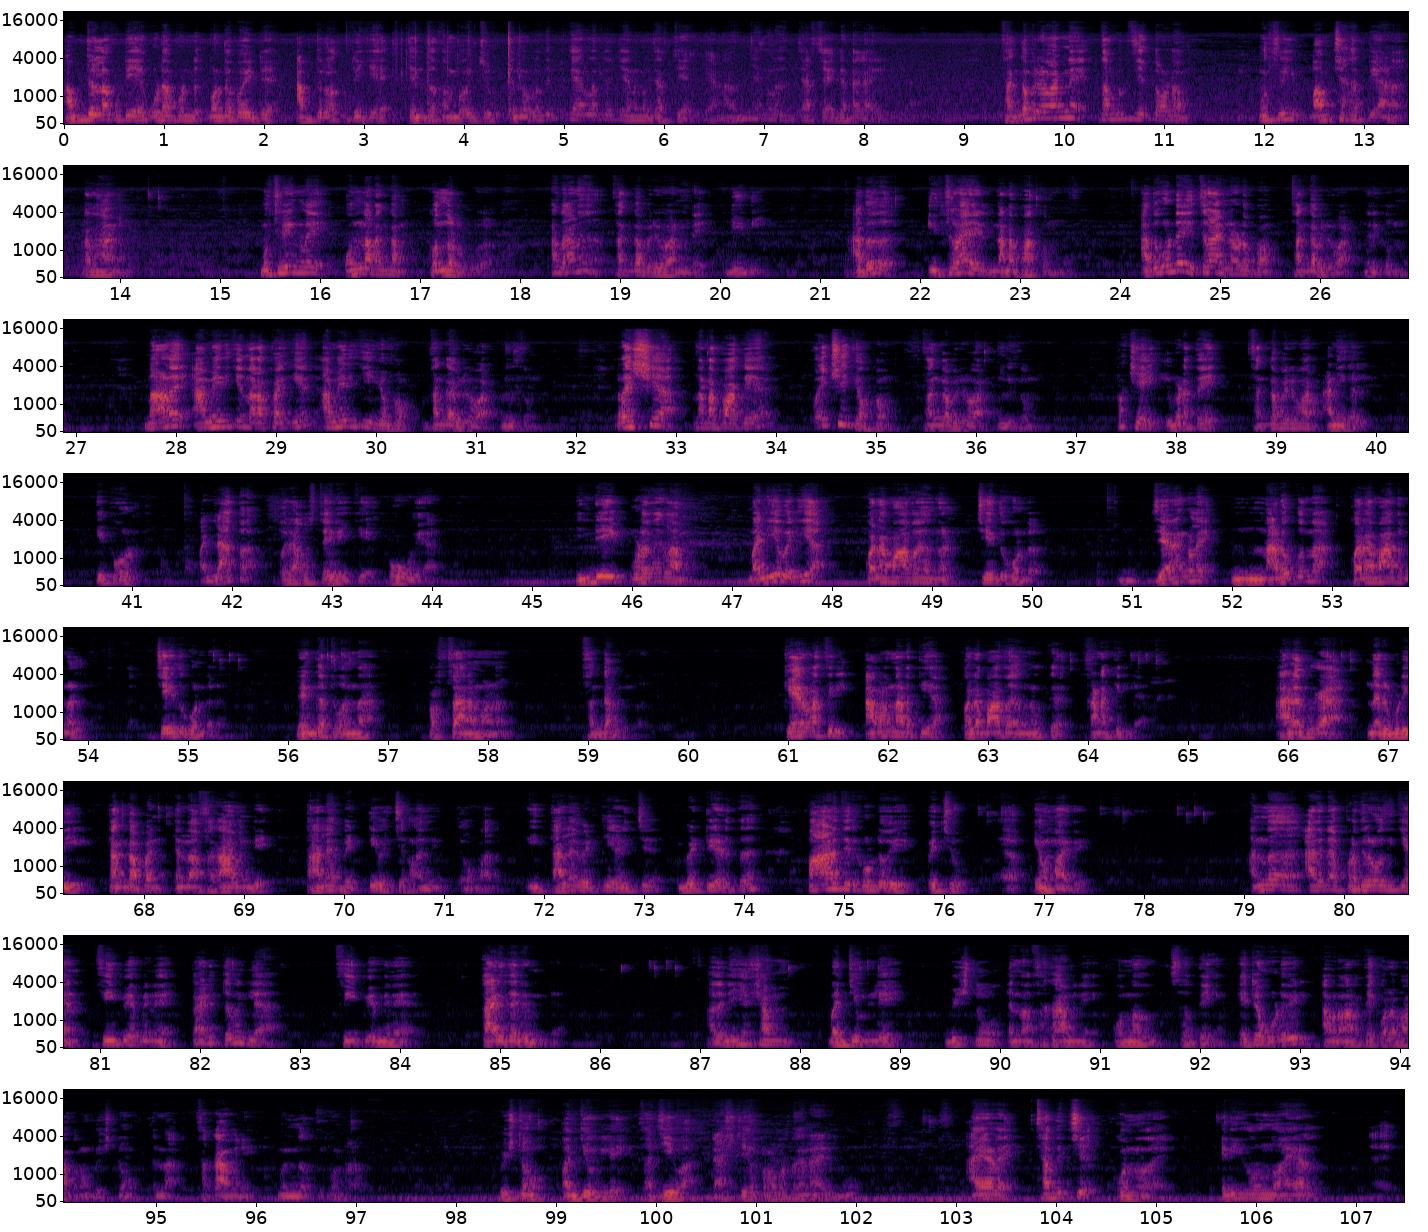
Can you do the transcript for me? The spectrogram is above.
അബ്- അബ്ദുള്ള കുട്ടിയെ കൂടെ കൊണ്ട് കൊണ്ടുപോയിട്ട് അബ്ദുള്ള കുട്ടിക്ക് എന്ത് സംഭവിച്ചു എന്നുള്ളത് ഇപ്പോൾ കേരളത്തിൽ ജനങ്ങൾ ചർച്ചയാക്കുകയാണ് അത് ഞങ്ങൾ ചർച്ചയാക്കേണ്ട കാര്യമില്ല. സംഘപരിവാറിനെ സംബന്ധിച്ചിടത്തോളം മുസ്ലിം വംശഹത്യയാണ് പ്രധാനം. മുസ്ലിങ്ങളെ ഒന്നടങ്കം കൊന്നൊടുക്കുക. അതാണ് സംഘപരിവാറിന്റെ രീതി. അത് ഇസ്രായേൽ നടപ്പാക്കുന്നു. അതുകൊണ്ട് ഇസ്രായേലിനോടൊപ്പം സംഘപരിവാർ നിൽക്കുന്നു. നാളെ അമേരിക്ക നടപ്പാക്കിയാൽ അമേരിക്കയ്ക്കൊപ്പം സംഘപരിവാർ നിൽക്കും. റഷ്യ നടപ്പാക്കിയാൽ റഷ്യയ്ക്കൊപ്പം സംഘപരിവാർ നിൽക്കും. പക്ഷേ ഇവിടുത്തെ സംഘപരിവാർ അണികൾ ഇപ്പോൾ വല്ലാത്ത ഒരവസ്ഥയിലേക്ക് പോവുകയാണ്. ഇന്ത്യയിൽ ഉടനീളം വലിയ വലിയ കൊലപാതകങ്ങൾ ചെയ്തുകൊണ്ട് ജനങ്ങളെ നടുക്കുന്ന കൊലപാതകങ്ങൾ ചെയ്തുകൊണ്ട് രംഗത്ത് വന്ന പ്രസ്ഥാനമാണ് സംഘപരിവാർ. കേരളത്തിൽ അവർ നടത്തിയ കൊലപാതകങ്ങൾക്ക് കണക്കില്ല. ആലപ്പുഴ നെറുപടിയിൽ തങ്കപ്പൻ എന്ന സഖാവിന്റെ തല വെട്ടി വെച്ച് കളഞ്ഞു യുവമാർ ഈ തല വെട്ടി അടിച്ച് വെട്ടിയെടുത്ത് പാലത്തിൽ കൊണ്ടുപോയി വെച്ചു യുവമാര് അന്ന് അതിനെ പ്രതിരോധിക്കാൻ സി പി എമ്മിന് കരുത്തുമില്ല. സി പി എമ്മിന് കരുതലുമില്ല. അതിനുശേഷം ബജ്ജൂരിലെ വിഷ്ണു എന്ന സഖാവിനെ കൊന്നതും ശ്രദ്ധേയം. ഏറ്റവും ഒടുവിൽ അവർ നടത്തിയ കൊലപാതകം വിഷ്ണു എന്ന സഖാവിനെ മുൻനിർത്തിക്കൊണ്ടാണ് വിഷ്ണു പഞ്ചൂരിലെ സജീവ രാഷ്ട്രീയ പ്രവർത്തകനായിരുന്നു. അയാളെ ചതിച്ച് കൊന്നതായിരുന്നു. എനിക്ക് തോന്നുന്നു അയാൾ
